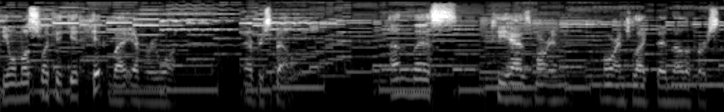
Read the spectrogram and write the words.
He will most likely get hit by everyone, every spell, unless he has more in, more intellect than the other person.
